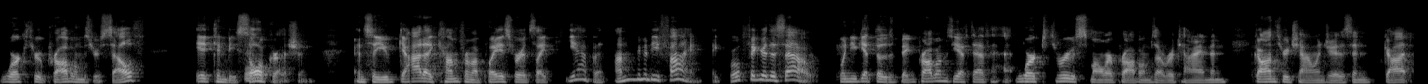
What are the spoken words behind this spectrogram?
work through problems yourself, it can be soul crushing. And so you've got to come from a place where it's like, yeah, but I'm going to be fine. Like we'll figure this out. When you get those big problems, you have to have worked through smaller problems over time and gone through challenges and got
